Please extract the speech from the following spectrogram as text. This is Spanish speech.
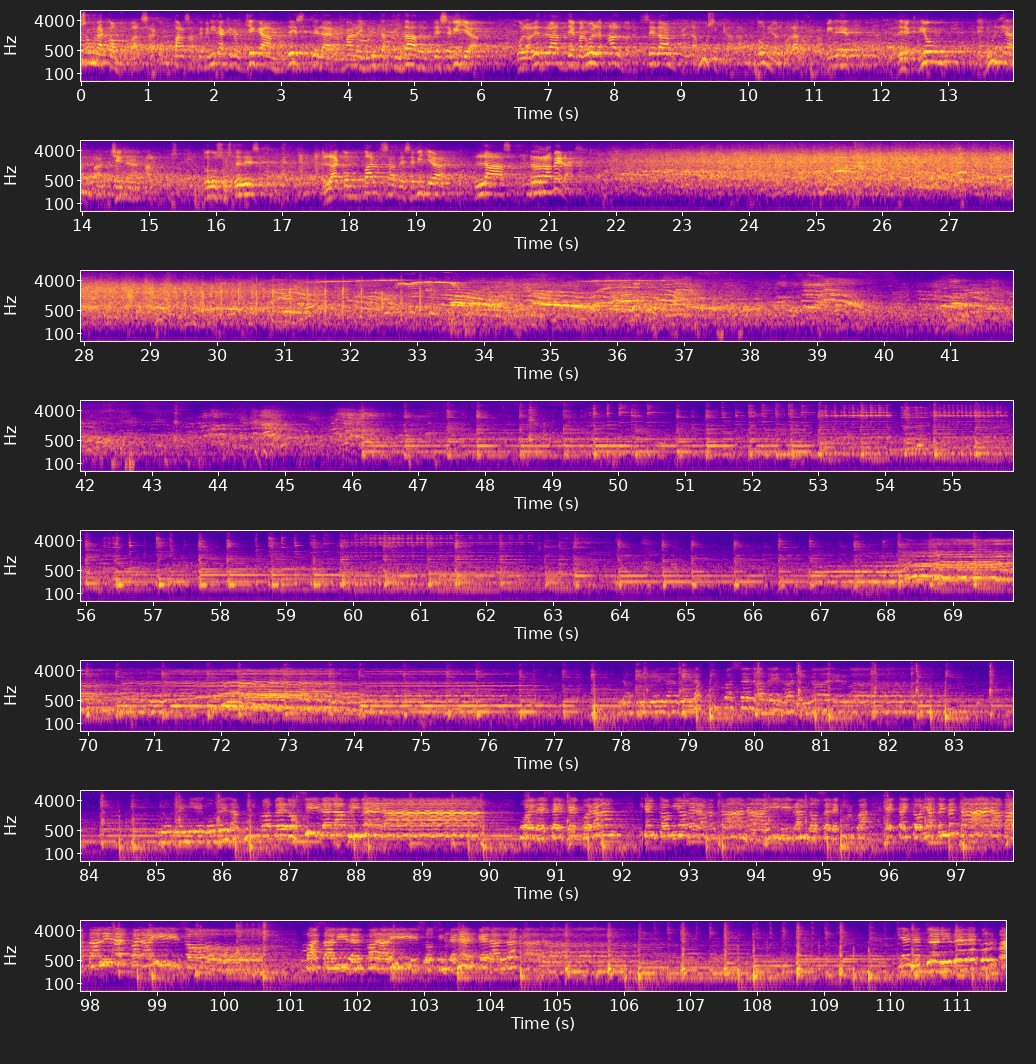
A una comparsa, comparsa femenina que nos llega desde la hermana y bonita ciudad de Sevilla, con la letra de Manuel Álvarez Seda, la música de Antonio Alvarado Ramírez, dirección de Nuria Marchena Alonso. Todos ustedes, la comparsa de Sevilla, Las Rameras.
